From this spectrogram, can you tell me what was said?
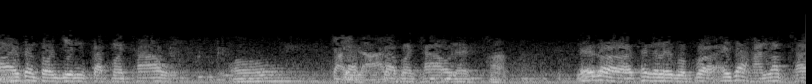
ตายตั้งตอนเย็นกลับมาเช้าอ๋อใจร้ายกลับมาเช้าเลยครับแล้วก็ท่านก็เลยบอกว่าไอ้ทหารรับใช้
